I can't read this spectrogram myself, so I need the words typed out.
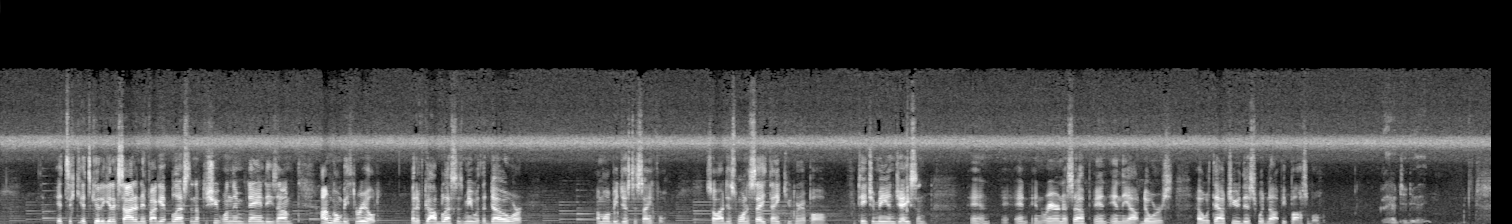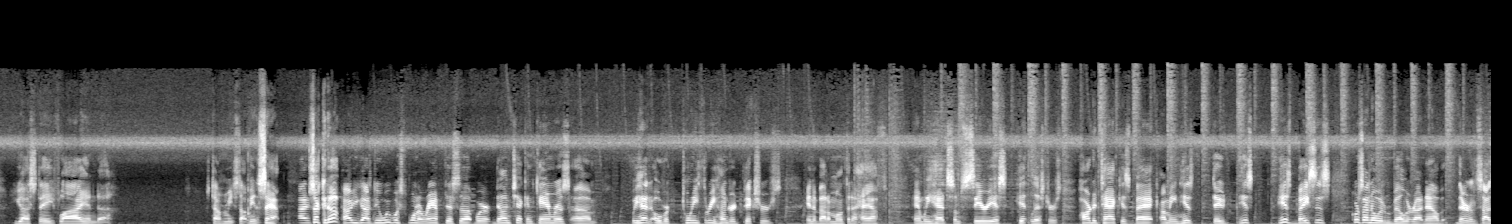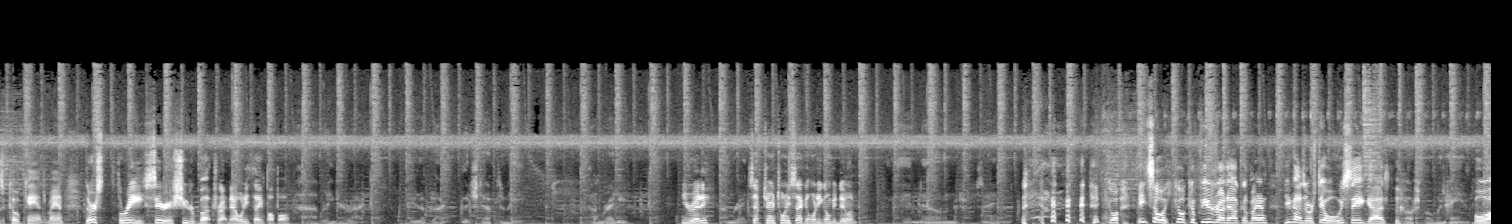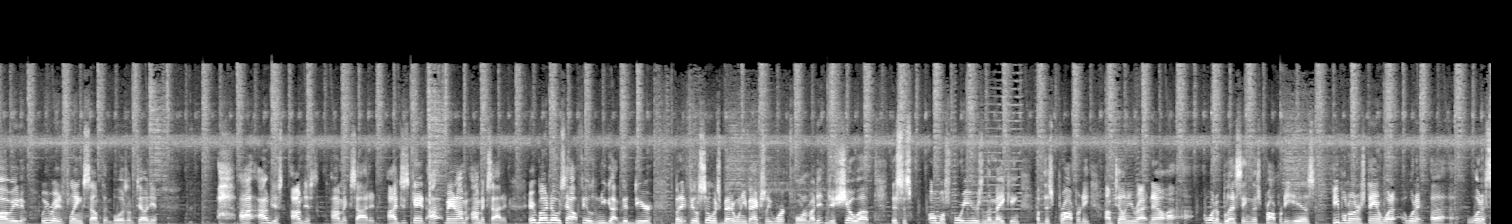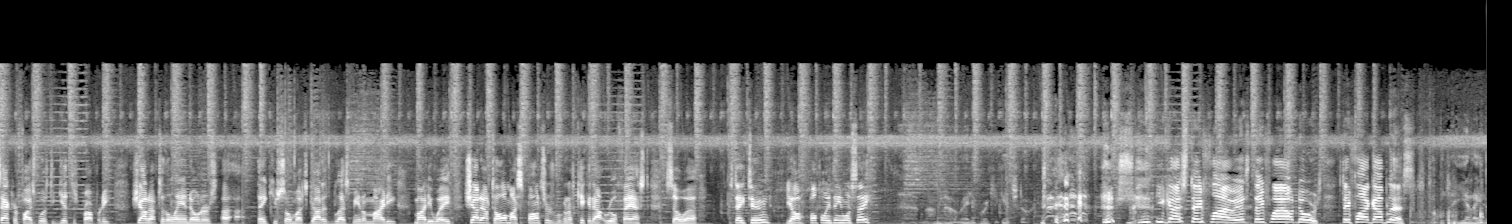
it's it's good to get excited. And if I get blessed enough to shoot one of them dandies, I'm I'm gonna be thrilled. But if God blesses me with a doe, or I'm gonna be just as thankful. So I just want to say thank you, Grandpa, for teaching me and Jason, and and and rearing us up in in the outdoors. Uh, without you, this would not be possible. Glad to do it. You guys stay fly, and uh, it's time for me to stop being a sap. Suck it up. How are you guys doing? We just want to ramp this up. We're done checking cameras. Um, we had over 2,300 pictures in about a month and a half, and we had some serious hit listers. Heart Attack is back. I mean, his dude, his his bases. Of course, I know it in velvet right now, but they're the size of Coke cans, man. There's three serious shooter bucks right now. What do you think, Papa? I believe you're right. They look like good stuff to me. I'm ready. You ready? I'm ready. September 22nd. What are you gonna be doing? Heading down the sand. He's so, so confused right now because, man, you guys are still what we see, guys. Crossbow in hand. Boy, I mean, we ready to fling something, boys. I'm telling you. I, I'm just, I'm just, I'm excited. I just can't, I, man, I'm, I'm excited. Everybody knows how it feels when you got good deer, but it feels so much better when you've actually worked for them. I didn't just show up. This is almost four years in the making of this property. I'm telling you right now, I, I, what a blessing this property is. People don't understand what a, what a, uh, what a sacrifice was to get this property. Shout out to the landowners. Uh, thank you so much. God has blessed me in a mighty, mighty way. Shout out to all my sponsors. We're gonna kick it out real fast. So uh, stay tuned. Y'all, Papa, anything you want to say? I'm not ready for it to get started. You guys stay fly, man. Stay fly outdoors. Stay fly. God bless. See you later.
